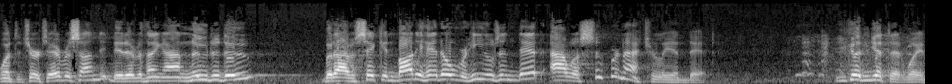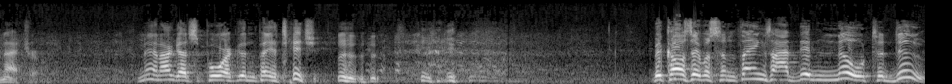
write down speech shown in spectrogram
Went to church every Sunday, did everything I knew to do, but I was sick in body, head over heels in debt. I was supernaturally in debt. You couldn't get that way naturally. Man, I got so poor I couldn't pay attention. because there were some things I didn't know to do.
